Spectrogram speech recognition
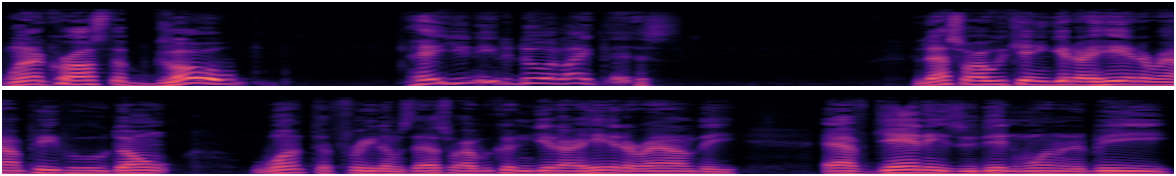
went across the globe. Hey, you need to do it like this. And that's why we can't get our head around people who don't want the freedoms. That's why we couldn't get our head around the Afghanis who didn't want to be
